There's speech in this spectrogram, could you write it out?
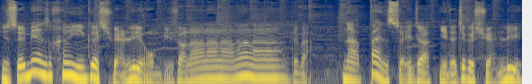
你随便哼一个旋律，我们比如说啦啦啦啦啦，对吧？那伴随着你的这个旋律，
